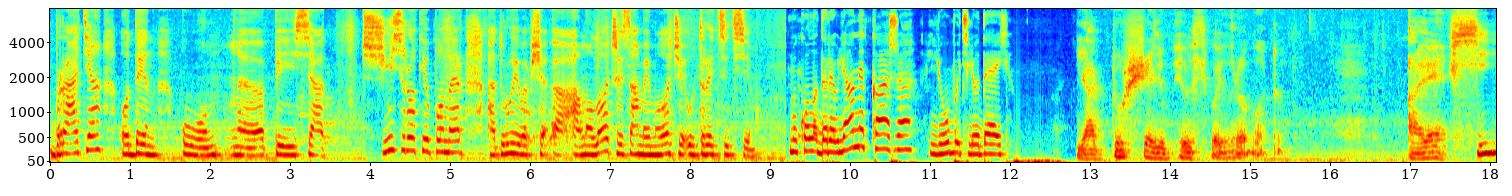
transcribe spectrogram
браття один у е, 50 36 років помер, а другий вообще, а молодший, самий молодший у 37. Микола Деревляник каже, любить людей. Я дуже любив свою роботу. Але всі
